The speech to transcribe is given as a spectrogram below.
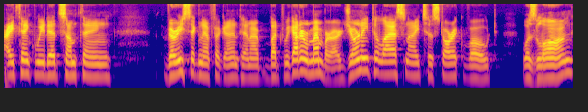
I think we did something very significant. And our, but we got to remember, our journey to last night's historic vote was long,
